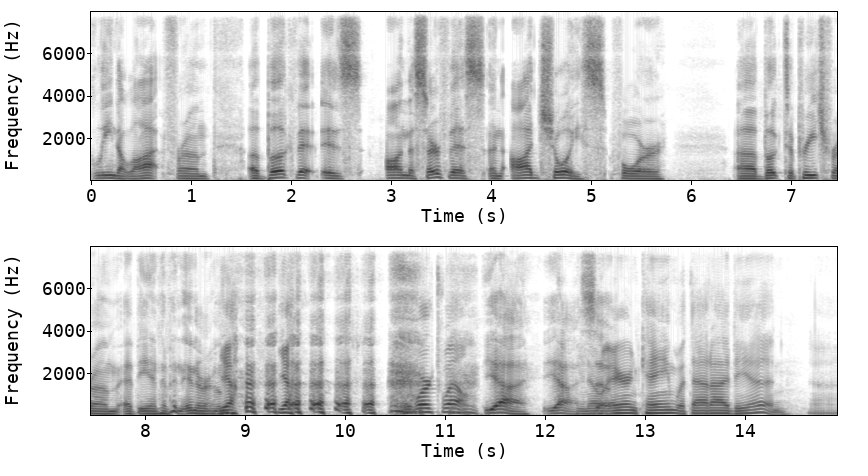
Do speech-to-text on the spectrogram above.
gleaned a lot from a book that is on the surface an odd choice for a book to preach from at the end of an interim. Yeah, yeah. It worked well. yeah, yeah. You know, so- Aaron came with that idea, and uh,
